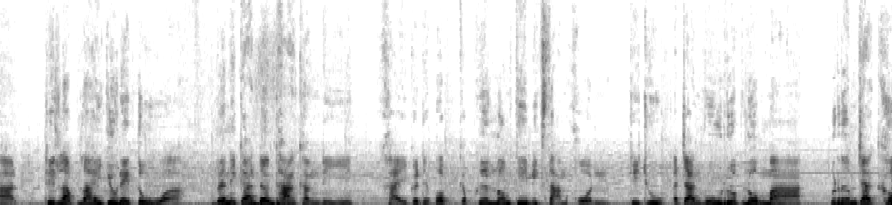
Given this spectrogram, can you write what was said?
าตุที่หลับไหลอยู่ในตัว และในการเดินทางครั้งนี้ ไข่ก็จะพบกับเพื่อนร่วมทีมอีก 3 คน ที่ถูกอาจารย์วูรวบรวมมา เริ่มจากโคล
